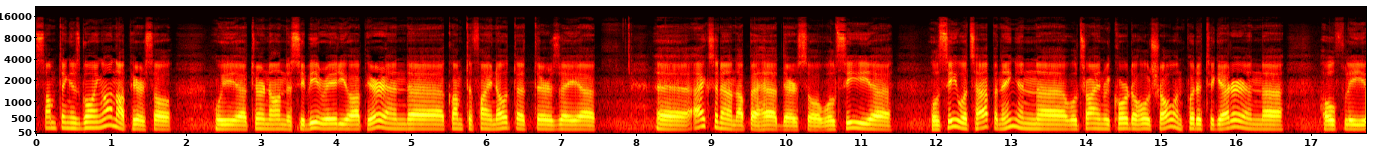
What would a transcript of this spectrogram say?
something is going on up here. So we turn on the CB radio up here and come to find out that there's a accident up ahead there so we'll see uh, we'll see what's happening and uh, we'll try and record the whole show and put it together and uh, hopefully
